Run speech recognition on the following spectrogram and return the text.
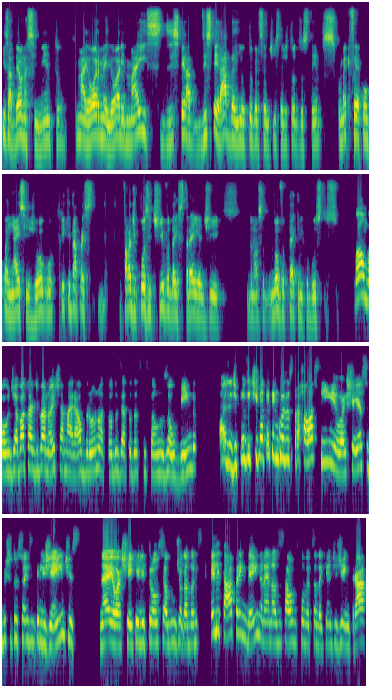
Isabel Nascimento, maior, melhor e mais desesperada, desesperada youtuber santista de todos os tempos. Como é que foi acompanhar esse jogo? O que, que dá para falar de positivo da estreia de, do nosso novo técnico Bustos? Bom, bom dia, boa tarde, boa noite, Amaral, Bruno, a todos e a todas que estão nos ouvindo. Olha, de positivo até tem coisas para falar sim. Eu achei as substituições inteligentes, né? Eu achei que ele trouxe alguns jogadores. Ele tá aprendendo, né? Nós estávamos conversando aqui antes de entrar.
